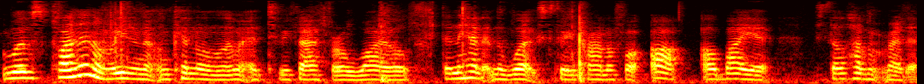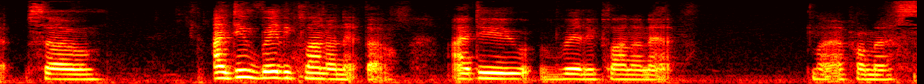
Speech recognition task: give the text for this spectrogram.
Was planning on reading it on Kindle Unlimited to be fair for a while. Then they had it in the works for three pound. I thought, oh, I'll buy it. Still haven't read it. So I do really plan on it though. I do really plan on it. Like I promise.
